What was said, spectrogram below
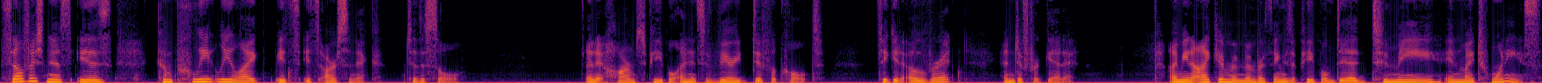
Selfishness is completely like it's, it's arsenic to the soul. And it harms people, and it's very difficult to get over it and to forget it. I mean, I can remember things that people did to me in my 20s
